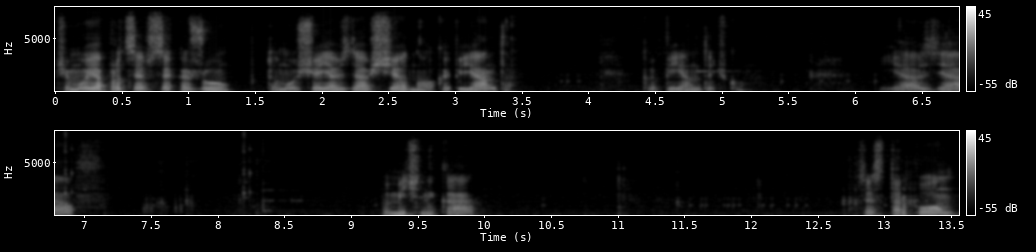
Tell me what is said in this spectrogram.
Чому я про це все кажу? Тому що я взяв ще одного копіянта. Копіянточку. Я взяв помічника. Це Старпом,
